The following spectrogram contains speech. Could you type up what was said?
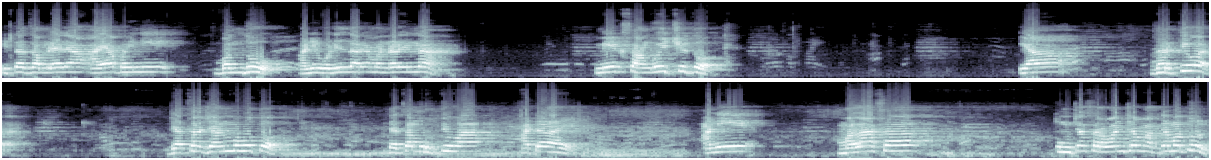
इथं जमलेल्या आया बहिणी बंधू आणि वडीलधाऱ्या मंडळींना मी एक सांगू इच्छितो. या धर्तीवर ज्याचा जन्म होतो त्याचा मृत्यू हा अटळ आहे. आणि मला असं तुमच्या सर्वांच्या माध्यमातून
